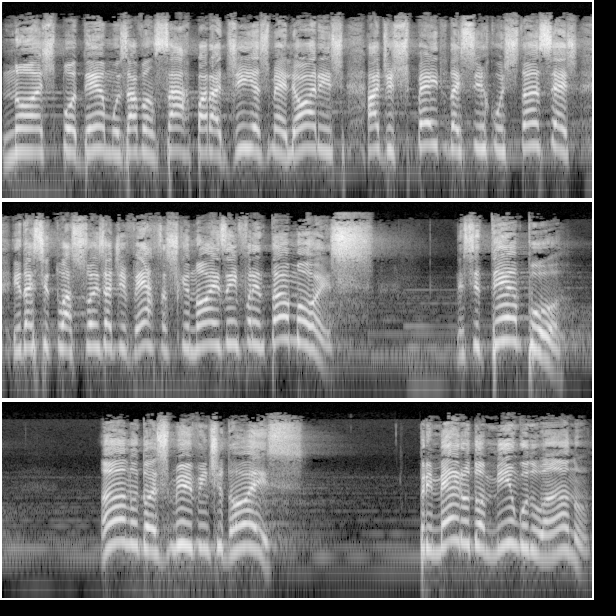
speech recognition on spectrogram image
nós podemos avançar para dias melhores a despeito das circunstâncias e das situações adversas que nós enfrentamos. Nesse tempo, ano 2022, primeiro domingo do ano,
